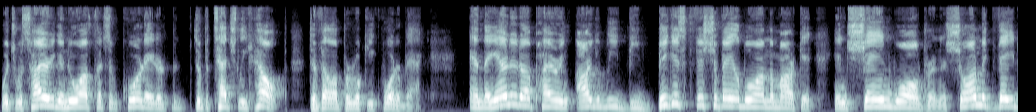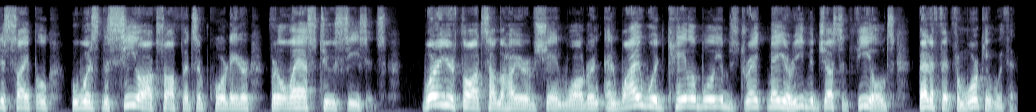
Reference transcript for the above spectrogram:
which was hiring a new offensive coordinator to potentially help develop a rookie quarterback and they ended up hiring arguably the biggest fish available on the market in Shane Waldron, a Sean McVay disciple who was the Seahawks offensive coordinator for the last two seasons. What are your thoughts on the hire of Shane Waldron, and why would Caleb Williams, Drake Maye, or even Justin Fields benefit from working with him?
